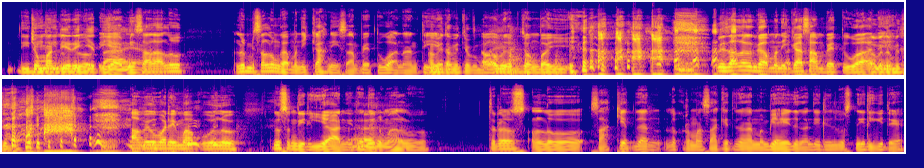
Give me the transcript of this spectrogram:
di Cuman diri dulu, kita, iya ya. misalnya lu lu misal lu nggak menikah nih sampai tua nanti Amit, amit, cabang Oh, amit, amit, cabang bayi misal lu nggak menikah sampai tua nih sampai umur 50 lu sendirian gitu di rumah lu terus lu sakit dan lu ke rumah sakit dengan membiayai dengan diri lu sendiri gitu ya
